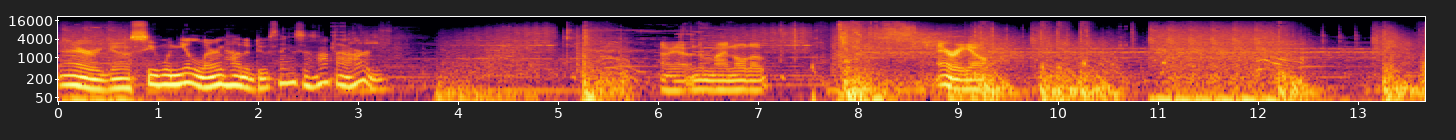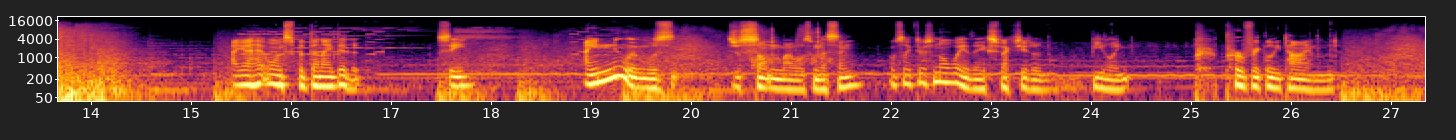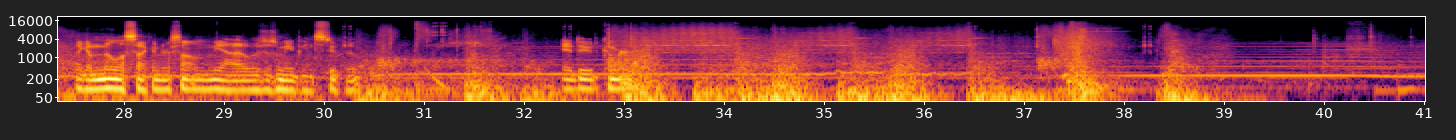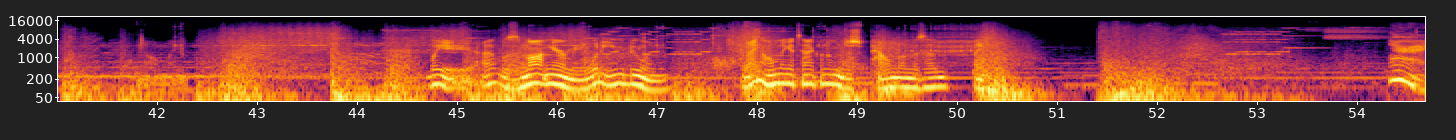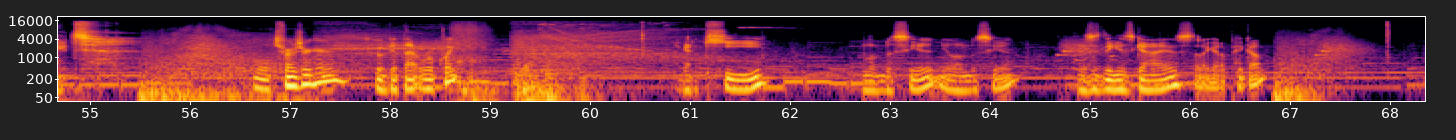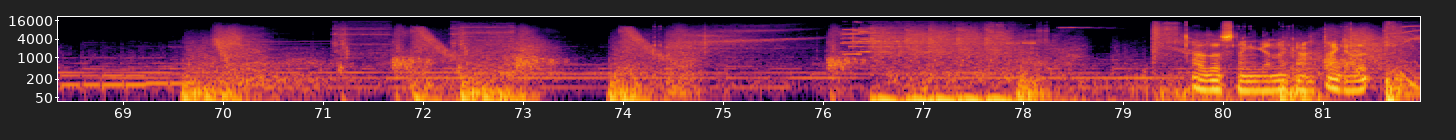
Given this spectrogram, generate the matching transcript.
There we go. See, when you learn how to do things, it's not that hard. Oh yeah, never mind, hold up. There we go. I got hit once, but then I did it. See? I knew it was just something I was missing. I was like, there's no way they expect you to be, like, per perfectly timed. Like a millisecond or something. Yeah, it was just me being stupid. Hey, dude, come here. Oh my... Wait, I was not near me. What are you doing? Can I homing attack on him just pound on his head? Thank you. Treasure here. Let's go get that real quick. I got a key. Love to see it. You love to see it. There's these guys that I gotta pick up. Oh, this thing again. Okay, I got it.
